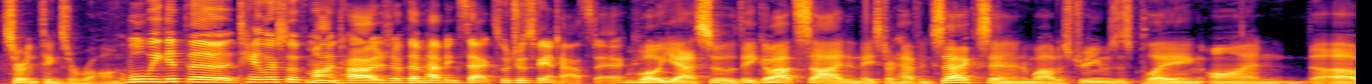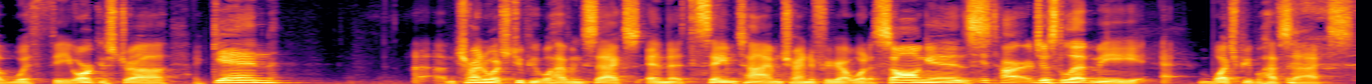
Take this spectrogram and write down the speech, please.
certain things are wrong. well, we get the Taylor Swift montage of them having sex, which was fantastic. Well, yeah. So they go outside and they start having sex, and Wildest Dreams is playing on uh, with the orchestra again. I'm trying to watch two people having sex, and at the same time trying to figure out what a song is. It's hard. Just let me uh, watch people have sex,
